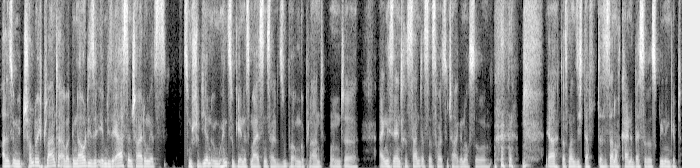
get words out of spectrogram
alles irgendwie schon durchplanter, aber genau diese eben diese erste Entscheidung jetzt zum Studieren irgendwo hinzugehen, ist meistens halt super ungeplant und äh, eigentlich sehr interessant ist das heutzutage noch so, ja, dass man sich da, dass es da noch keine bessere Screening gibt.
